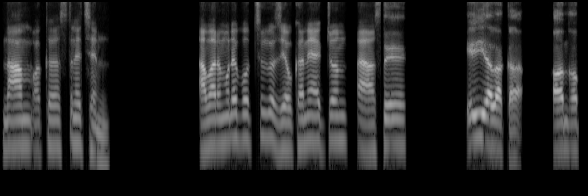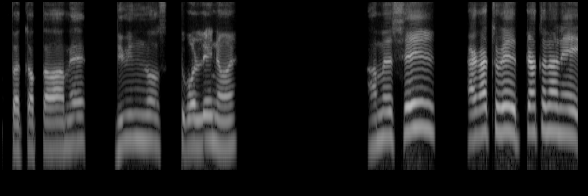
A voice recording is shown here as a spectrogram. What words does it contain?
নাম শুনেছেন আমার মনে পড়ছিল যে ওখানে একজন এই এলাকা চট্টগ্রামে বিভিন্ন বললেই নয়। আমরা সেই একাত্তরের চেতনা নেই।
